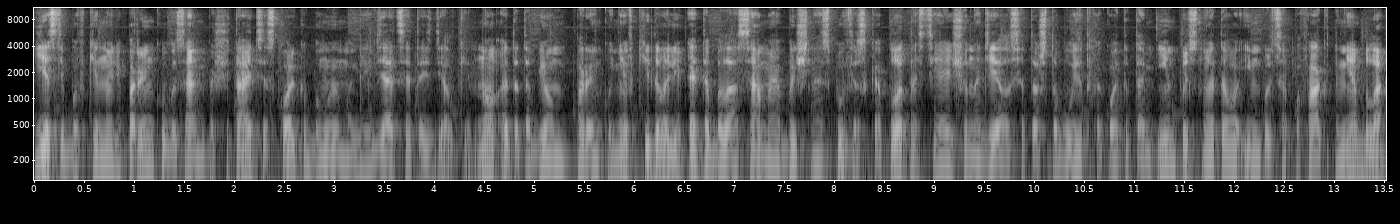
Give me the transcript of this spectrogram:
Если бы вкинули по рынку, вы сами посчитайте, сколько бы мы могли взять с этой сделки. Но этот объем по рынку не вкидывали. Это была самая обычная спуферская плотность. Я еще надеялся, то, что будет какой-то там импульс, но этого импульса импульса по факту не было.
